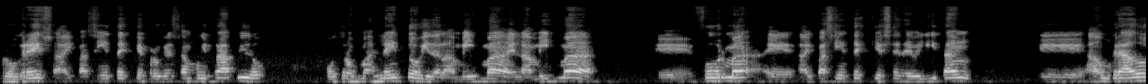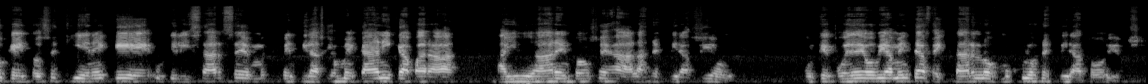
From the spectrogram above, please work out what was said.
progresa. Hay pacientes que progresan muy rápido, otros más lentos y de la misma, en la misma forma hay pacientes que se debilitan a un grado que entonces tiene que utilizarse ventilación mecánica para ayudar entonces a la respiración porque puede obviamente afectar los músculos respiratorios.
